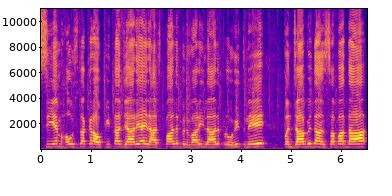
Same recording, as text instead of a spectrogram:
ਸੀਐਮ ਹਾਊਸ ਦਾ ਘਰਾਓ ਕੀਤਾ ਜਾ ਰਿਹਾ ਹੈ। ਰਾਜਪਾਲ ਬਨਵਾਰੀ ਲਾਲ ਪ੍ਰੋਹਿਤ ਨੇ ਪੰਜਾਬ ਵਿਧਾਨ ਸਭਾ ਦਾ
